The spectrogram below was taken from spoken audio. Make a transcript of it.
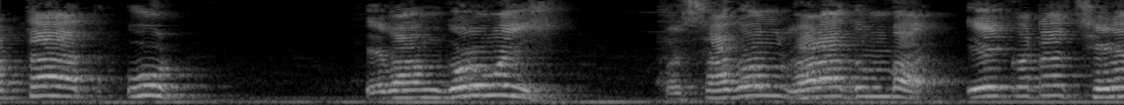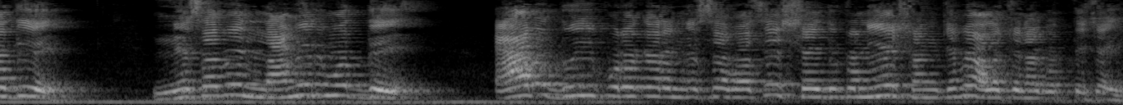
অর্থাৎ উট এবং গরু, মহিষ ও ছাগল, ভেড়া, দুম্বা, এই কটা ছেড়ে দিয়ে নেশাবের নামের মধ্যে আর দুই প্রকার নেশাব আছে, সেই দুটো নিয়ে সংক্ষেপে আলোচনা করতে চাই।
